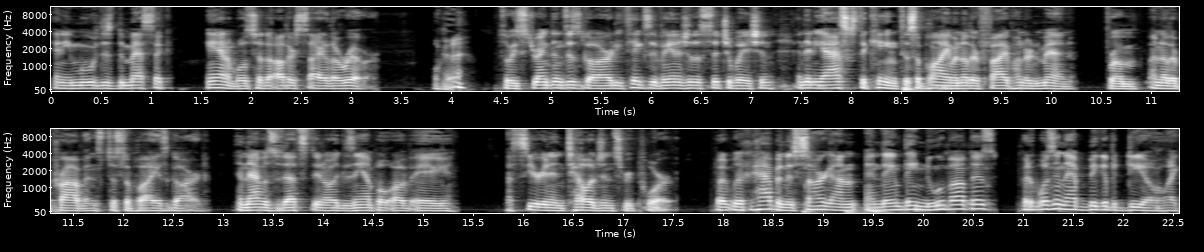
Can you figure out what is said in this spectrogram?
and he moved his domestic animals to the other side of the river. Okay. So he strengthens his guard, he takes advantage of the situation, and then he asks the king to supply him another 500 men from another province to supply his guard. And that was that's you know example of a Assyrian intelligence report. But what happened is Sargon and they they knew about this, but it wasn't that big of a deal. Like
